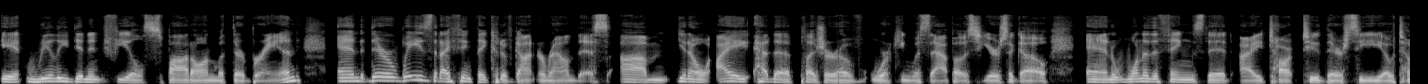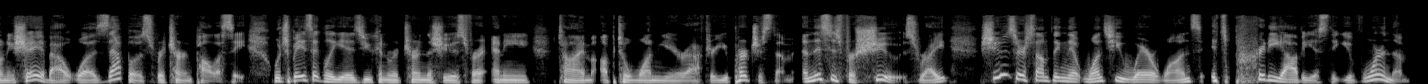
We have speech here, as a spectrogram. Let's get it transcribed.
It really didn't feel spot on with their brand. And there are ways that I think they could have gotten around this. Um, you know, I had the pleasure of working with Zappos years ago. And one of the things that I talked to their CEO, Tony Hsieh about was Zappos return policy, which basically is you can return the shoes for any time up to one year after you purchase them. And this is for shoes, right? Right? Shoes are something that once you wear once, it's pretty obvious that you've worn them.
